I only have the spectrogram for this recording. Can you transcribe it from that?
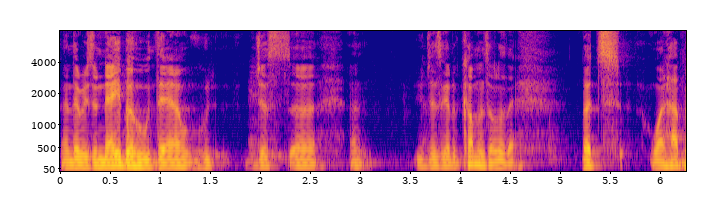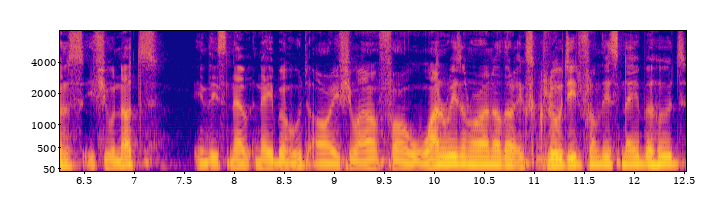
and there is a neighborhood there who just uh, you just get a comment out of there. But what happens if you're not in this neighborhood, or if you are for one reason or another excluded from this neighborhood?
